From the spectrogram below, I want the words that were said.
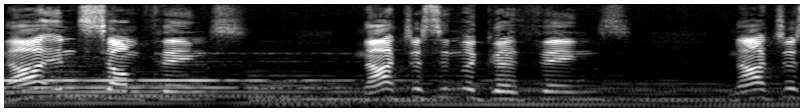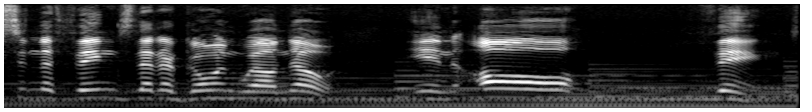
not in some things, not just in the good things, not just in the things that are going well. No, in all things,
